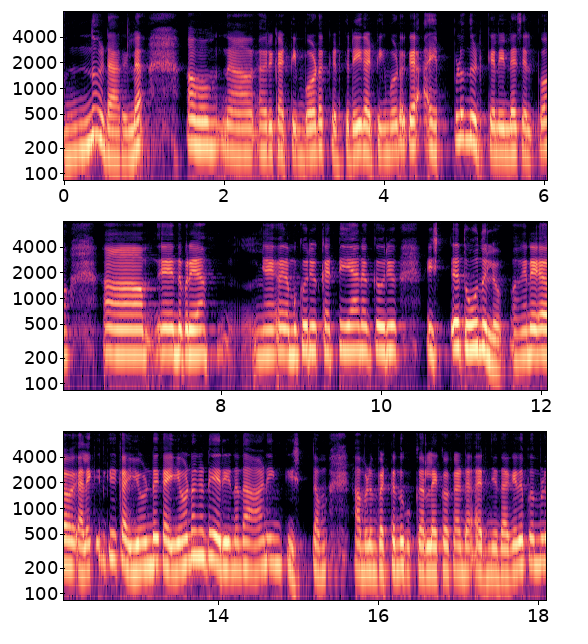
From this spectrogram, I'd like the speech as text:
ഒന്നും ഇടാറില്ല. അപ്പം ഒരു കട്ടിംഗ് ബോർഡൊക്കെ എടുത്തിട്ട് ഈ കട്ടിംഗ് ബോർഡൊക്കെ എപ്പോഴൊന്നും എടുക്കലില്ല. ചിലപ്പോൾ എന്താ പറയുക നമുക്കൊരു കട്ട് ചെയ്യാനൊക്കെ ഒരു ഇഷ്ട തോന്നുമല്ലോ അങ്ങനെ അല്ലെങ്കിൽ എനിക്ക് കൈകൊണ്ട് കൈകൊണ്ട് അങ്ങോട്ട് എറിയണതാണ് എനിക്കിഷ്ടം. നമ്മളും പെട്ടെന്ന് കുക്കറിലേക്കൊക്കെ കണ്ട് അരിഞ്ഞതാക്കി. ഇതിപ്പോൾ നമ്മൾ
